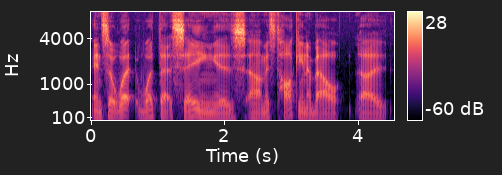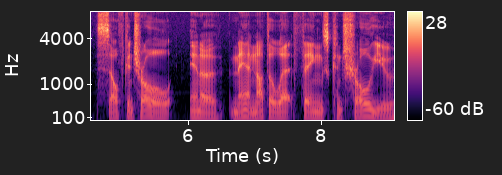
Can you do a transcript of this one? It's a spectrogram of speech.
And so what what that's saying is um, it's talking about uh, self-control in a man, not to let things control you,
